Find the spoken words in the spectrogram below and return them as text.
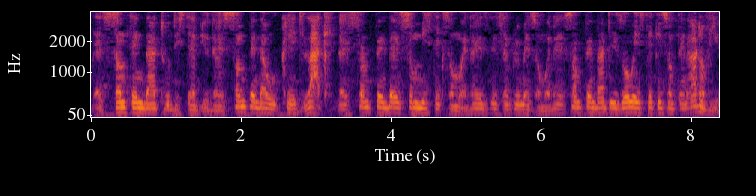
There's something that will disturb you. There's something that will create lack. There's something, there's some mistake somewhere. There is disagreement somewhere. There's something that is always taking something out of you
